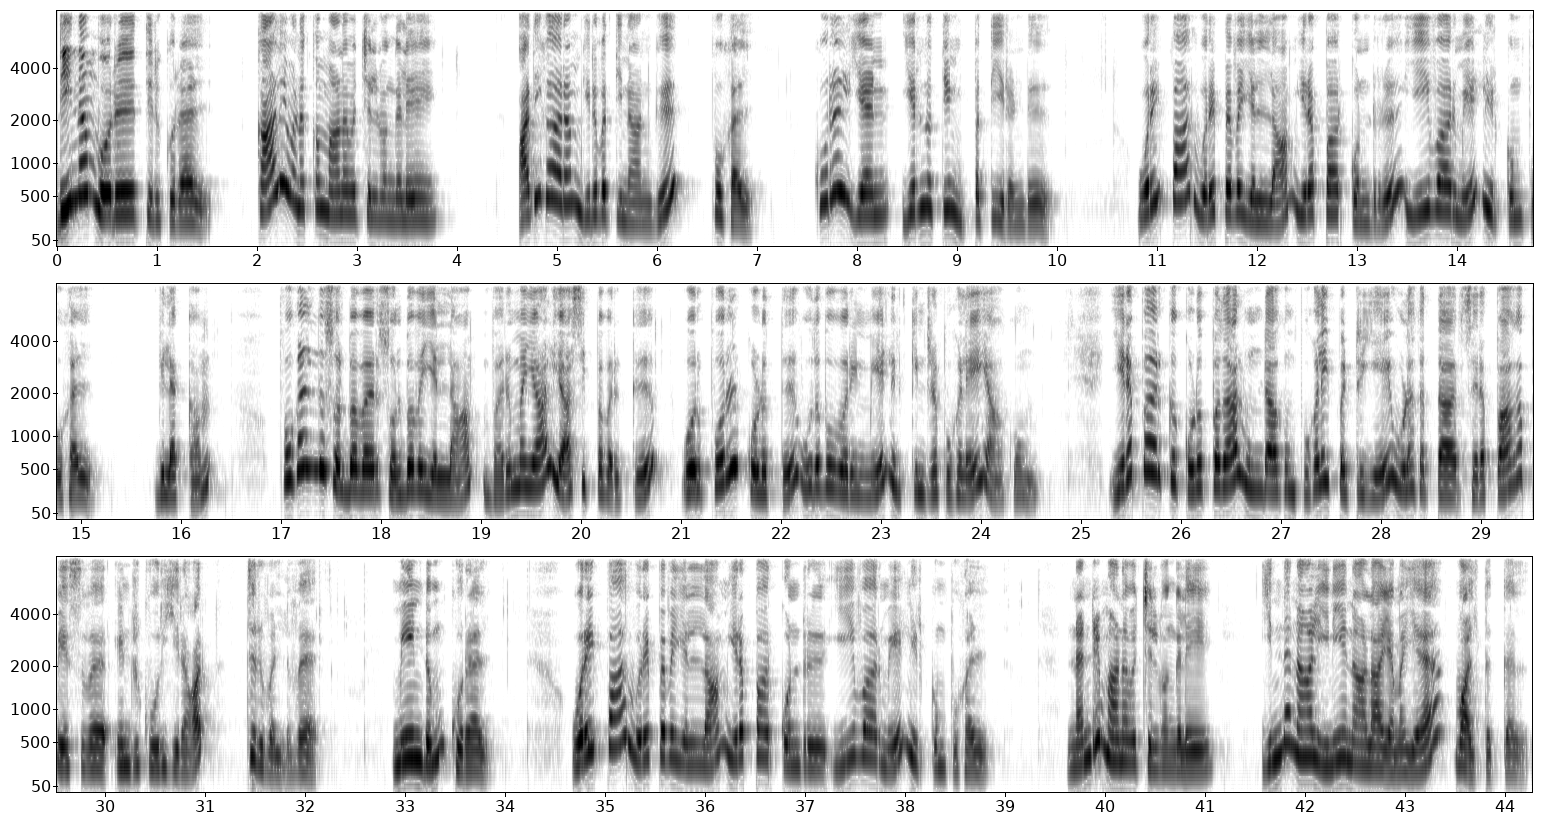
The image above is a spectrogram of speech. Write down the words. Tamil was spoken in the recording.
தினம் ஒரு திருக்குறள். காலை வணக்கம் மாணவ செல்வங்களே. அதிகாரம் இருபத்தி நான்கு புகழ். குரல் எண் இருநூற்றி முப்பத்தி இரண்டு உரைப்பார் உரைப்பவை எல்லாம் இறப்பார் கொன்று ஈவார் மேல் நிற்கும் புகழ். விளக்கம் புகழ்ந்து சொல்பவர் சொல்பவை எல்லாம் வறுமையால் யாசிப்பவருக்கு ஒரு பொருள் கொடுத்து உதவுவரின் மேல் நிற்கின்ற புகழேயாகும். இறப்பார்க்கு கொடுப்பதால் உண்டாகும் புகழை பற்றியே உலகத்தார் சிறப்பாக பேசுவர் என்று கூறுகிறார் திருவள்ளுவர். மீண்டும் குரல். உரைப்பார் உரைப்பவையெல்லாம் இறப்பார் கொன்று ஈவார் மேல் நிற்கும் புகழ். நன்றி மாணவ செல்வங்களே இந்த நாள் இனிய நாளாய் அமைய வாழ்த்துக்கள்.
